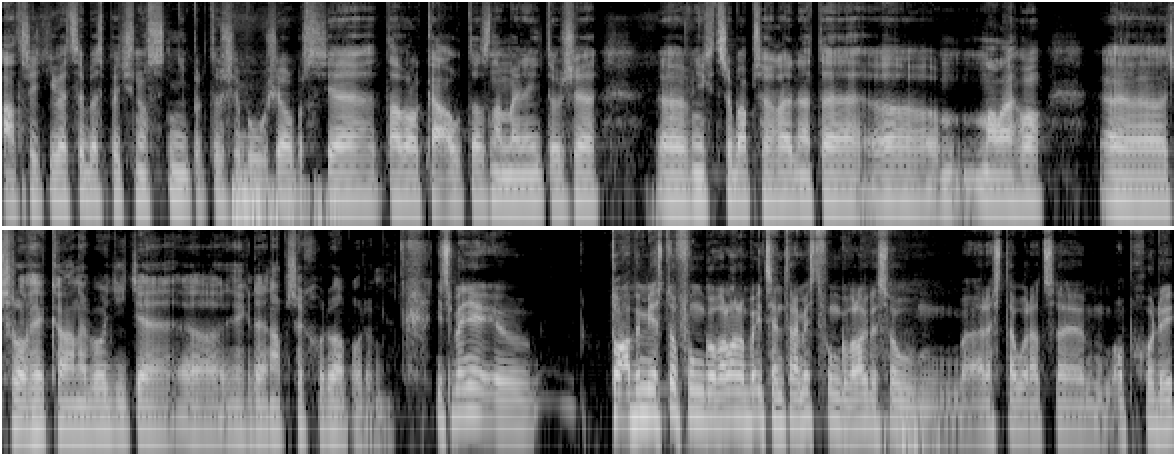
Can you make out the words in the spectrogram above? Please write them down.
A třetí věc je bezpečnostní, protože bohužel prostě ta velká auta znamenají to, že eh, v nich třeba přehlednete eh, malého eh, člověka nebo dítě někde na přechodu a podobně. Nicméně to, aby město fungovalo, nebo i centra měst fungovalo, kde jsou restaurace, obchody,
